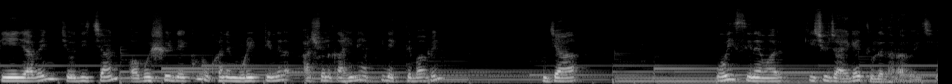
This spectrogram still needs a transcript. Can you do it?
পেয়ে যাবেন। যদি চান, অবশ্যই দেখুন, ওখানে মুড়ির টিনের আসল কাহিনী আপনি দেখতে পাবেন, যা ওই সিনেমার কিছু জায়গায় তুলে ধরা হয়েছে।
